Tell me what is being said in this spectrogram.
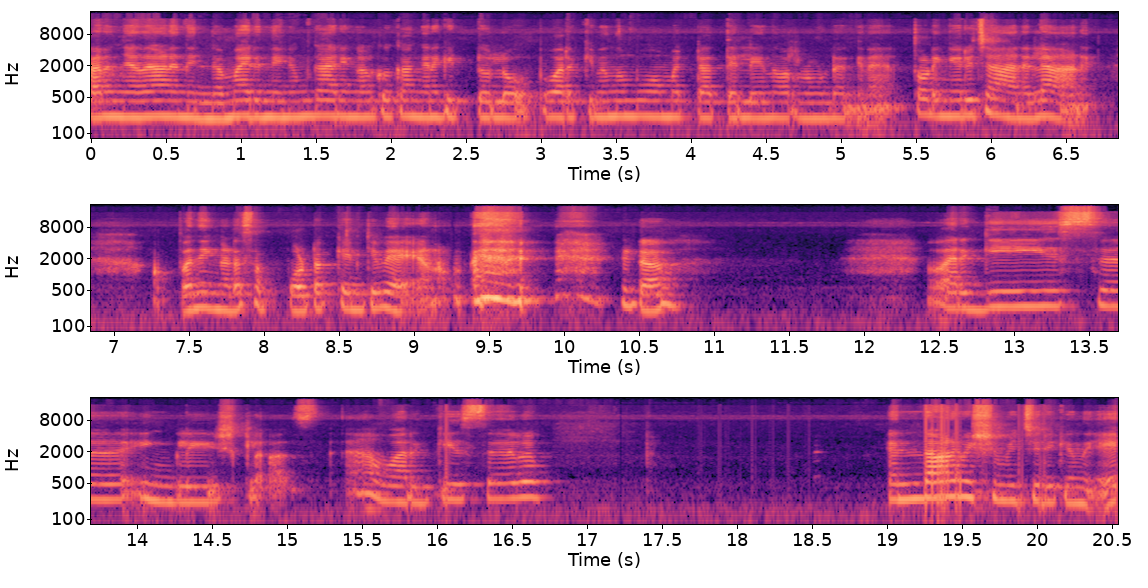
പറഞ്ഞതാണ്. നിന്റെ മരുന്നിനും കാര്യങ്ങൾക്കൊക്കെ അങ്ങനെ കിട്ടുമല്ലോ. ഇപ്പോൾ വർക്കിനൊന്നും പോകാൻ പറ്റാത്തല്ലേ എന്ന് പറഞ്ഞുകൊണ്ട് അങ്ങനെ തുടങ്ങിയൊരു ചാനലാണ് അപ്പോൾ നിങ്ങളുടെ സപ്പോർട്ടൊക്കെ എനിക്ക് വേണം. കേട്ടോ? വർഗീസ് ഇംഗ്ലീഷ് ക്ലാസ് വർഗീസ് എന്താണ് വിഷമിച്ചിരിക്കുന്നത്? ഏ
